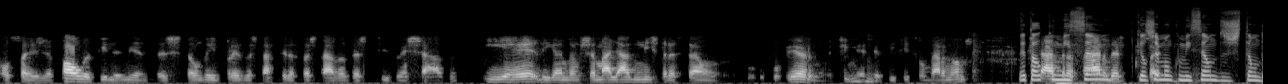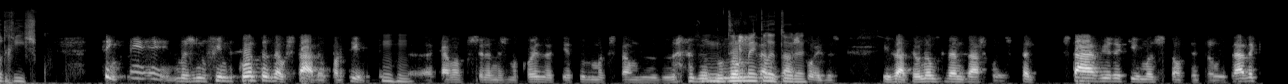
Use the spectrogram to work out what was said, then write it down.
ou seja, paulatinamente a gestão da empresa está a ser afastada das decisões-chave e é, digamos, vamos chamar-lhe a administração do governo, enfim, é uhum. é difícil dar nomes. A tal comissão que eles chamam Comissão de Gestão de Risco. Sim, é, é, mas no fim de contas é o Estado, é o partido. Uhum. Acaba por ser a mesma coisa, que é tudo uma questão de, de, de, de, nomenclatura. Às coisas. Exato, é o nome que damos às coisas. Portanto, está a haver aqui uma gestão centralizada que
